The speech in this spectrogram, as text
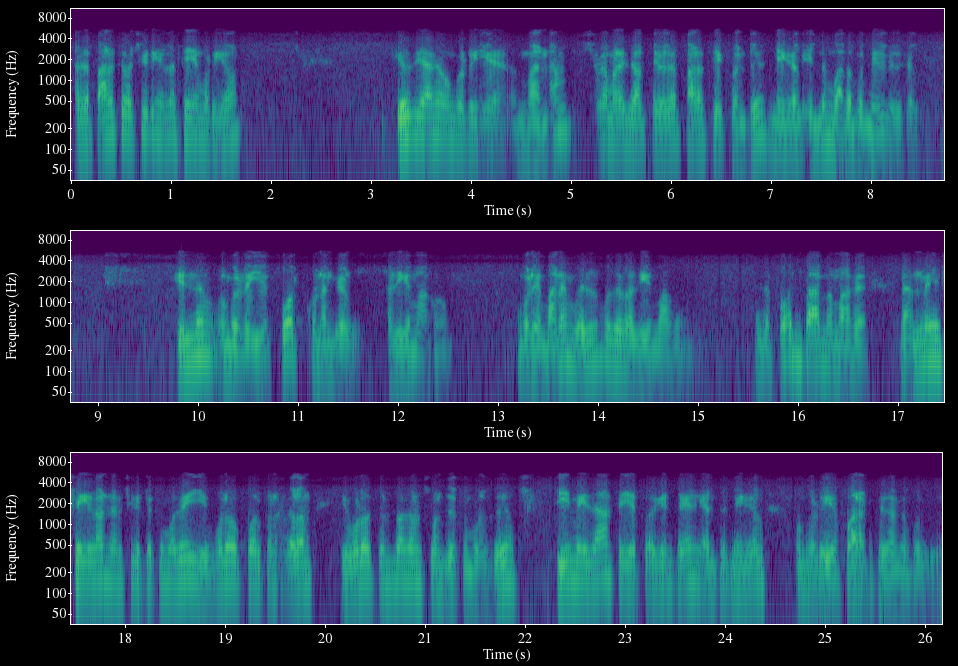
அந்த பணத்தை வச்சுக்கிட்டு என்ன செய்ய முடியும்? இறுதியாக உங்களுடைய மனம் சுகமடைந்தால் தவிர பணத்தை கொண்டு நீங்கள் இன்னும் வரம்பு மீறுவீர்கள். இன்னும் உங்களுடைய போர்க்குணங்கள் அதிகமாகும். உங்களுடைய மனம் வெறுப்புதல் அதிகமாகும். இந்த போர் காரணமாக நன்மையை செய்யலாம்னு நினைச்சுக்கிட்டு இருக்கும் போதே இவ்வளவு போர்க்குணங்களும் இவ்வளவு துன்பங்களும் சூழ்ந்திருக்கும் பொழுது தீமைதான் செய்ய போகின்றேன் என்று நீங்கள் உங்களுடைய பாராட்டு இறங்கும் பொழுது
